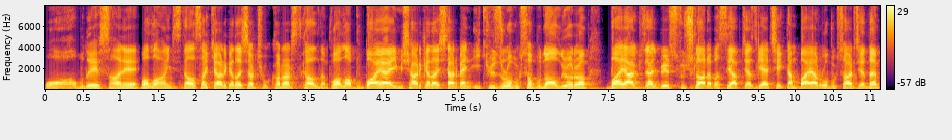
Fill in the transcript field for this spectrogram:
Oo bu da efsane. Vallahi hangisini alsak ki arkadaşlar çok kararsız kaldım. Vallahi bu bayağı iyiymiş arkadaşlar. Ben 200 Robux'a bunu alıyorum. Bayağı güzel bir suçlu arabası yapacağız gerçekten. Bayağı Robux harcadım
